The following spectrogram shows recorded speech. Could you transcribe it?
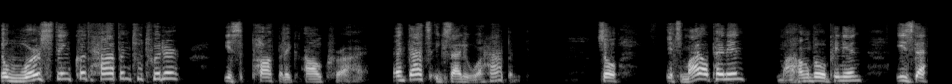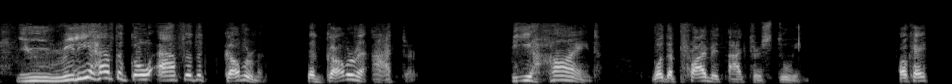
The worst thing could happen to Twitter is public outcry. And that's exactly what happened. So it's my opinion, my humble opinion, is that you really have to go after the government, the government actor behind what the private actor is doing. Okay.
